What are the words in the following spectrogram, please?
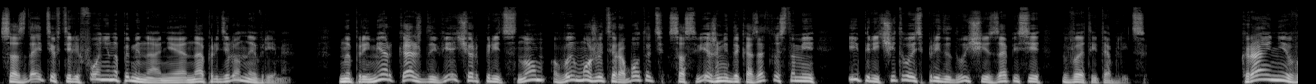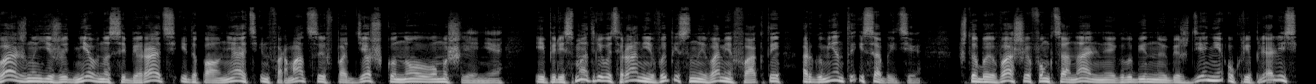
создайте в телефоне напоминания на определенное время. Например, каждый вечер перед сном вы можете работать со свежими доказательствами и перечитывать предыдущие записи в этой таблице. Крайне важно ежедневно собирать и дополнять информацию в поддержку нового мышления и пересматривать ранее выписанные вами факты, аргументы и события, чтобы ваши функциональные глубинные убеждения укреплялись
